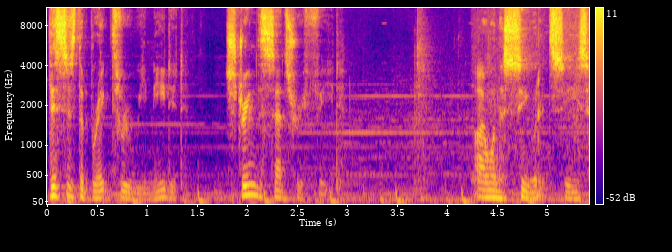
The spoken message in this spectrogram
This is the breakthrough we needed. Stream the sensory feed. I want to see what it sees.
